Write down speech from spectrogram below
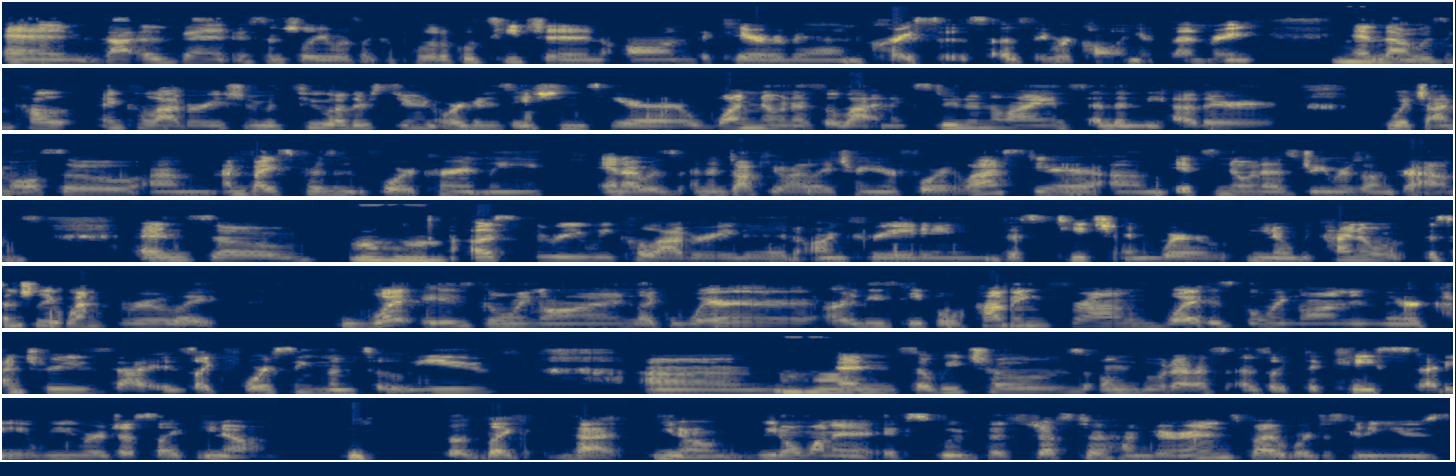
and that event essentially was like a political teach-in on the caravan crisis as they were calling it then right mm-hmm. and that mm-hmm. was in, col- in collaboration with two other student organizations here one known as the latinx student alliance and then the other which I'm also um, I'm vice president for currently, and I was an undocu ally trainer for it last year. Um, it's known as Dreamers on Grounds, and so mm-hmm. us three we collaborated on creating this teach-in where you know we kind of essentially went through like what is going on like where are these people coming from what is going on in their countries that is like forcing them to leave um, mm-hmm. And so we chose Honduras as like the case study. We were just like, you know, uh, like that, you know, we don't want to exclude this just to Hondurans, but we're just going to use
